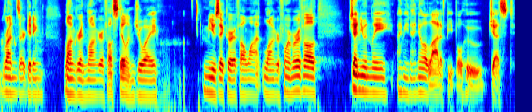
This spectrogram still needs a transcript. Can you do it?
runs are getting longer and longer if I'll still enjoy music or if I'll want longer form or if I'll genuinely I mean I know a lot of people who just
